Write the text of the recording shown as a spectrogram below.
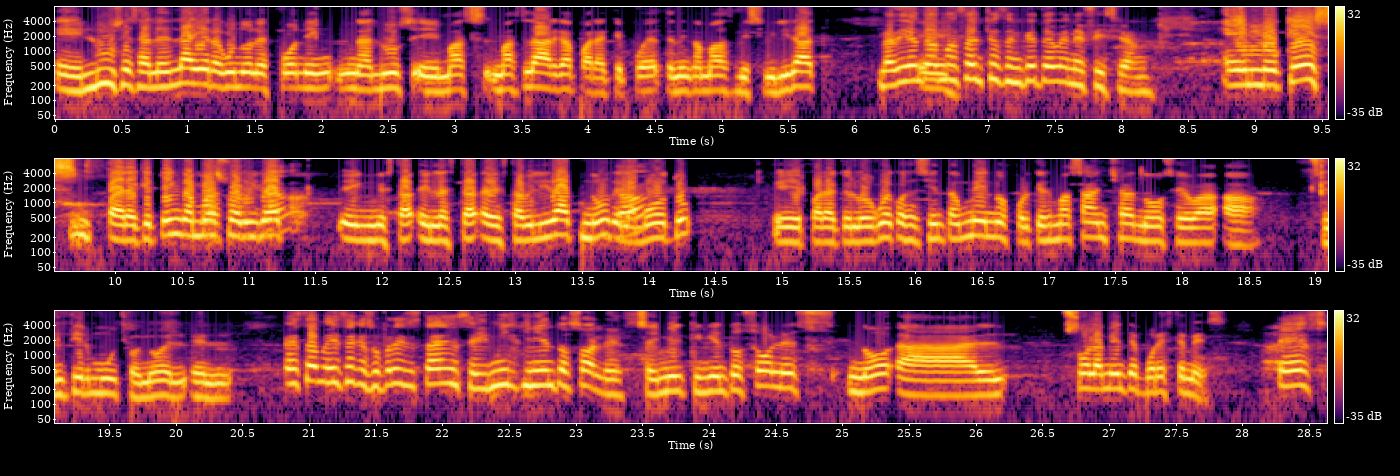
Eh, luces al slider, algunos les ponen una luz eh, más, más larga para que pueda, tenga más visibilidad. ¿Las llantas más anchas en qué te benefician? En lo que es para que tenga más suavidad en, esta- en la esta- estabilidad ¿no? de Ya. la moto, eh, para que los huecos se sientan menos, porque es más ancha, no se va a sentir mucho, ¿no? El, el Esta me dice que su precio está en 6.500 soles. 6.500 soles, ¿no? Al solamente por este mes. Es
